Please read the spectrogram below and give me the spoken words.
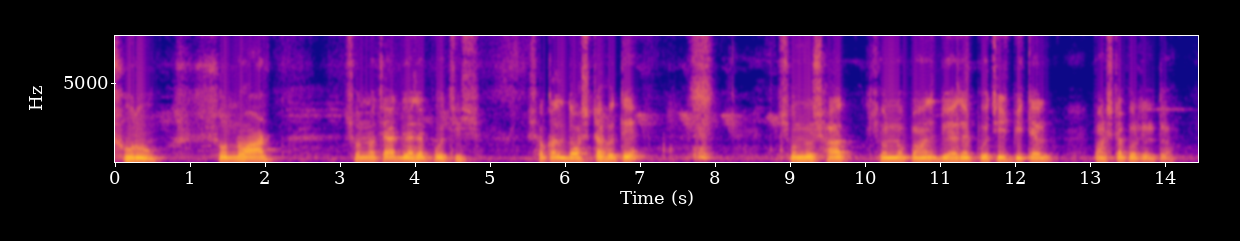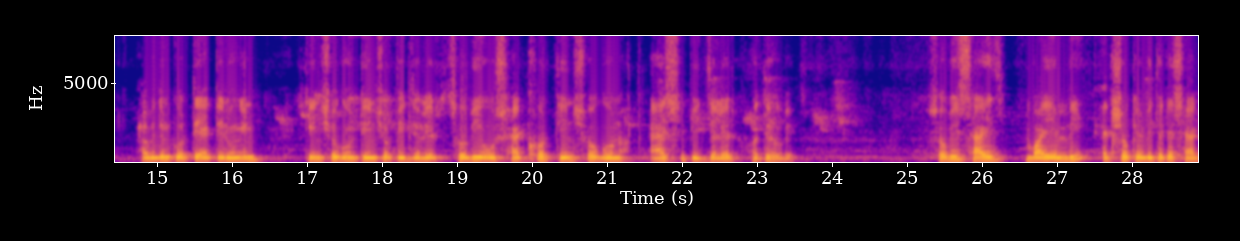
শুরু শূন্য আট শূন্য চার দু হাজার পঁচিশ সকাল দশটা হতে শূন্য সাত, শূন্য পাঁচ, দুই হাজার পঁচিশ বিকাল পাঁচটা পর্যন্ত। আবেদন করতে একটি রঙিন তিনশো গুণ তিনশো পিক্সেলের ছবি ও স্বাক্ষর তিনশো গুণ আশি পিক্সেলের হতে হবে। ছবির সাইজ বা এমবি একশো কেবি থেকে ষাট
